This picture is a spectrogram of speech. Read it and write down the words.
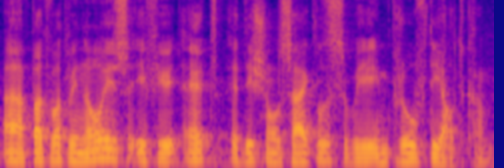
Uh, but what we know is if you add additional cycles, we improve the outcome.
